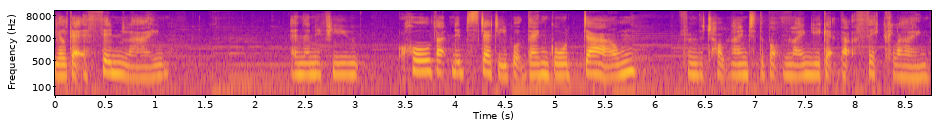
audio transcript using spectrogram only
you'll get a thin line. And then if you hold that nib steady but then go down from the top line to the bottom line, you get that thick line.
